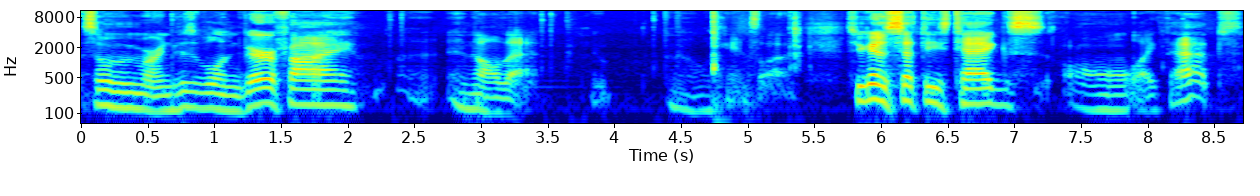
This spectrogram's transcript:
some of them are invisible and verify, uh, and all that. we'll cancel out. So you're going to set these tags like that.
